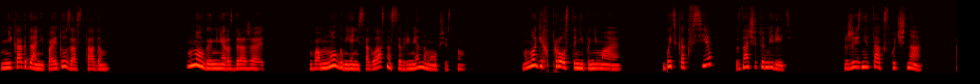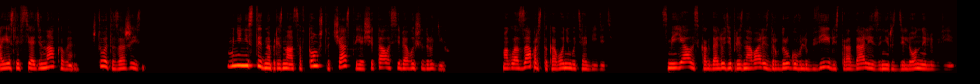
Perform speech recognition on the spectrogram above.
Никогда не пойду за стадом. Многое меня раздражает. Во многом я не согласна с современным обществом. Многих просто не понимаю. Быть как все – значит умереть. Жизнь не так скучна. А если все одинаковые, что это за жизнь? Мне не стыдно признаться в том, что часто я считала себя выше других. Могла запросто кого-нибудь обидеть. Смеялась, когда люди признавались друг другу в любви или страдали из-за неразделенной любви.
